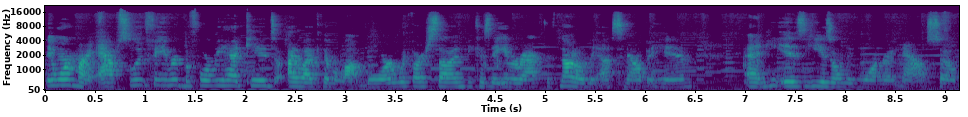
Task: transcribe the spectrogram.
They weren't my absolute favorite before we had kids. I like them a lot more with our son because they interact with not only us now but him. And he is he is only one right now, so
